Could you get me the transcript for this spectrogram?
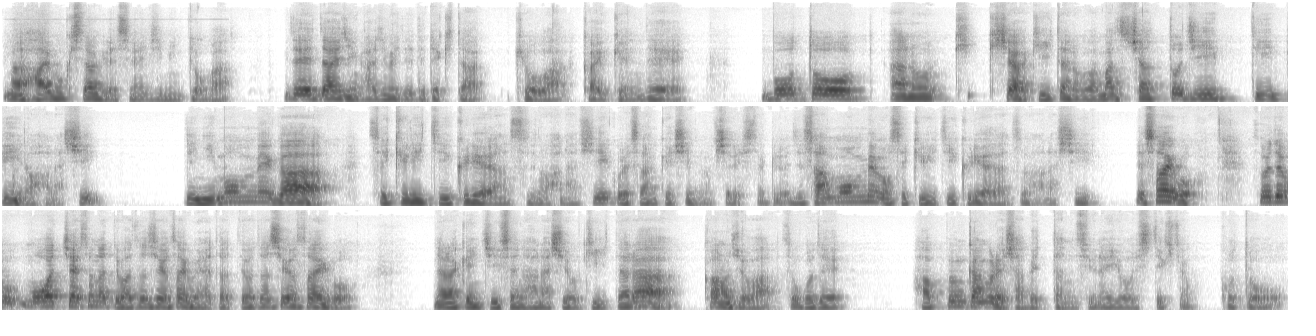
まあ、敗北したわけですよね自民党が。で大臣が初めて出てきた今日は会見で。冒頭あの記者が聞いたのはまずチャット GTP の話。で2問目がセキュリティクリアランスの話。これ産経新聞の記者でしたけど。で3問目もセキュリティクリアランスの話。で最後それでももう終わっちゃいそうになって私が最後に当たって私が最後奈良県知事選の話を聞いたら彼女はそこで8分間ぐらい喋ったんですよね用意してきたことを。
